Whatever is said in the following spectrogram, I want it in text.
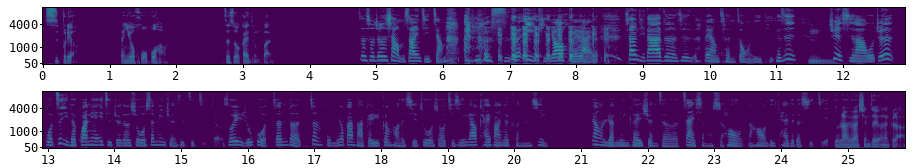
死不了，但又活不好，这时候该怎么办？这时候就是像我们上一集讲的 安乐死的议题又要回来了。上一集大家真的是非常沉重的议题，可是嗯，确实啦，我觉得我自己的观念一直觉得说生命权是自己的，所以如果真的政府没有办法给予更好的协助的时候，其实应该要开放一个可能性，让人民可以选择在什么时候然后离开这个世界。有啦有啦，现在有那个啦，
